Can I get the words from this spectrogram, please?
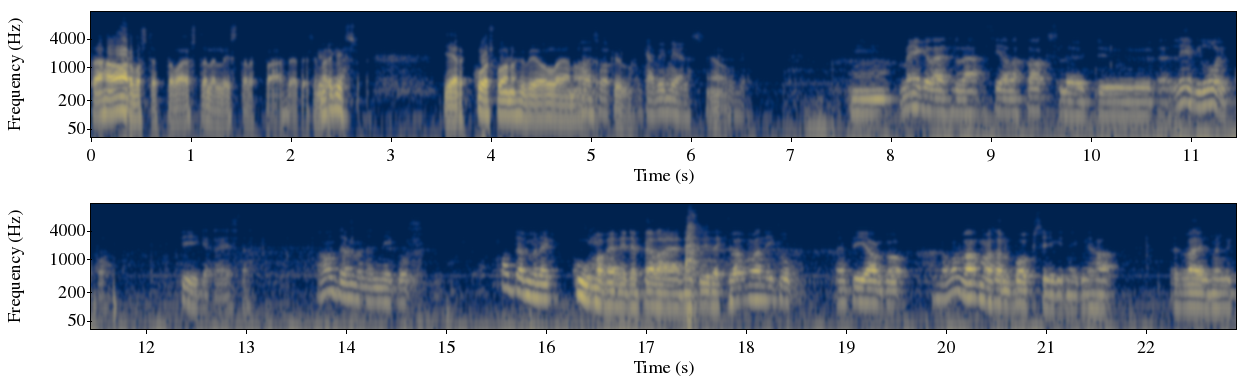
tämähän on arvostettavaa, jos tälle listalle pääsee. Et esimerkiksi Jerkku olisi voinut hyvin olla ja noin, on- kyllä. Kävi mielessä. Joo. Kävi mielessä. Mm, meikäläisellä siellä kaksi löytyy äh, Leevi Loippo tiikereistä. On tämmönen niinku, on tämmönen kuumaverinen pelaaja niinku itekin. Varmaan niinku, en tiedä onko, no on varmaan saanut boksiikin niinku ihan, että välillä mennyt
